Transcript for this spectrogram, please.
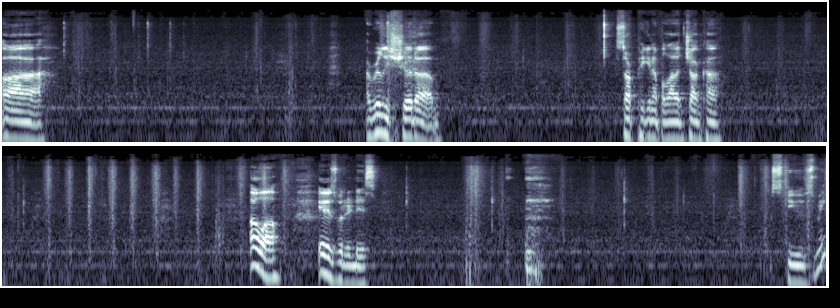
Uh... I really should, um... Start picking up a lot of junk, huh? Oh well, it is what it is. Excuse me.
